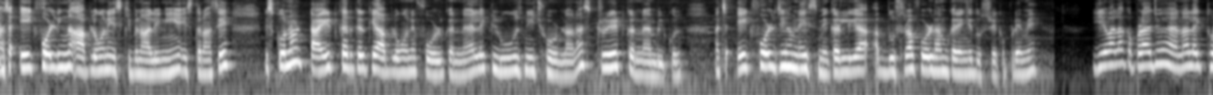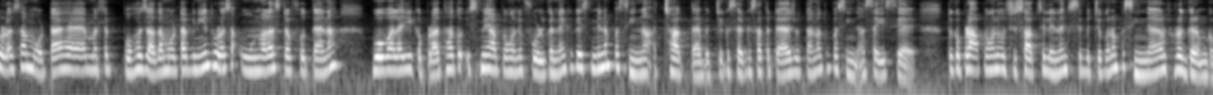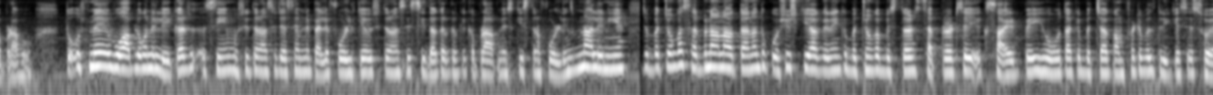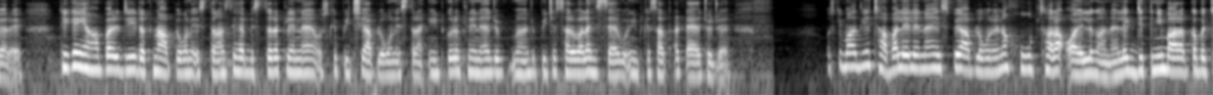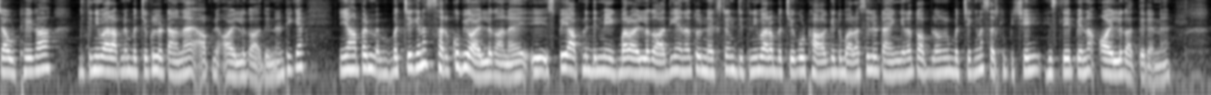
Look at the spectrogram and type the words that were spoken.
अच्छा एक फोल्डिंग ना आप लोगों ने इसकी बना लेनी है इस तरह से। इसको ना टाइट कर करके आप लोगों ने फ़ोल्ड करना है लाइक लूज़ नहीं छोड़ना ना स्ट्रेट करना है बिल्कुल। अच्छा एक फ़ोल्ड जी हमने इसमें कर लिया, अब दूसरा फ़ोल्ड हम करेंगे दूसरे कपड़े में। ये वाला कपड़ा जो है ना लाइक थोड़ा सा मोटा है मतलब बहुत ज़्यादा मोटा भी नहीं है, थोड़ा सा ऊन वाला स्टफ़ होता है ना वो वाला ये कपड़ा था तो इसमें आप लोगों ने फ़ोल्ड करना है, क्योंकि इसमें ना पसीना अच्छा आता है बच्चे के, सर के साथ अटैच होता है ना तो पसीना सही से आए। तो कपड़ा आप लोगों ने उस हिसाब से लेना है, जिससे बच्चे को ना पसीना आए और थोड़ा गर्म कपड़ा हो। तो उसमें वो आप लोगों ने लेकर सेम उसी तरह से जैसे हमने पहले फ़ोल्ड किया, उसी तरह से सीधा कर करके कपड़ा आपने इसकी इस तरह फोल्डिंग्स बना लेनी है। जब बच्चों का सर बनाना होता है ना तो कोशिश किया करें कि बच्चों का बिस्तर सेपरेट से एक साइड पर ही हो, ताकि बच्चा कम्फर्टेबल तरीके से सोया रहे। ठीक है, यहाँ पर जी रखना आप लोगों ने इस तरह से है, बिस्तर रख लेना है, उसके पीछे आप लोगों ने इस तरह ईंट को रख लेना है, जो जो पीछे सर वाला हिस्सा है, वो ईंट के साथ अटैच हो जाए। उसके बाद ये छाबा ले लेना है, इस पर आप लोगों ने ना खूब सारा ऑयल लगाना है। लाइक जितनी बार आपका बच्चा उठेगा, जितनी बार आपने बच्चे को लटाना है, आपने ऑयल लगा देना है, ठीक है? यहाँ पर बच्चे के ना सर को भी ऑयल लगाना है। इस पर आपने दिन में एक बार ऑयल लगा दिया है ना तो नेक्स्ट टाइम जितनी बार आप बच्चे को उठा के दोबारा से लटाएँगे ना तो आप लोगों ने बच्चे के ना सर के पीछे हिस्से पे ना ऑयल लगाते रहना है।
